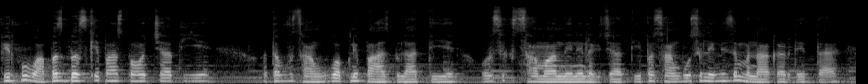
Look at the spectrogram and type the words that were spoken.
फिर वो वापस बस के पास पहुँच जाती है और तब वो सांगू को अपने पास बुलाती है और उसे सामान देने लग जाती है, पर सांगू उसे लेने से मना कर देता है।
